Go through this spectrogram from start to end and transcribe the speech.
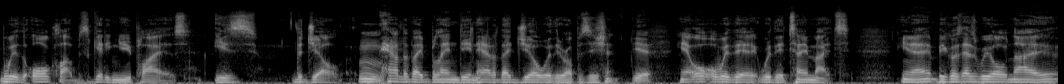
with all clubs getting new players is the gel. Hmm. How do they blend in? How do they gel with their opposition? Yeah. you know, or, or with their with their teammates. You know, because as we all know,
